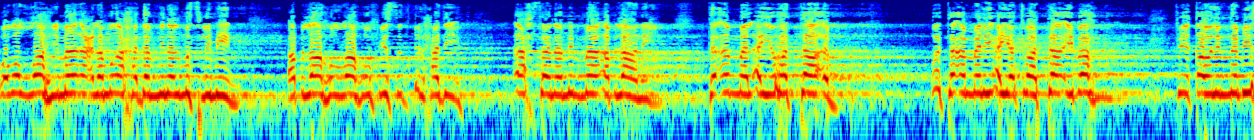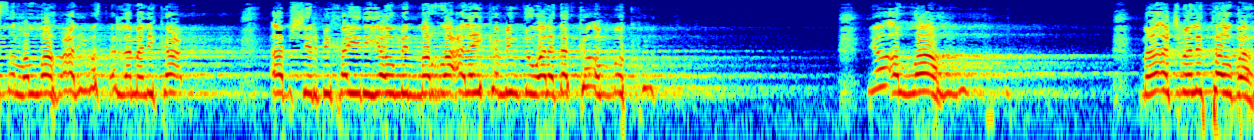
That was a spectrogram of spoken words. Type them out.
ووالله ما أعلم أحدا من المسلمين أبلاه الله في صدق الحديث أحسن مما أبلاني. تأمل أيها التائب وتأملي أيتها التائبة في قول النبي صلى الله عليه وسلم لكعب أبشر بخير يوم مر عليك منذ ولدتك أمك. يا الله ما أجمل التوبة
